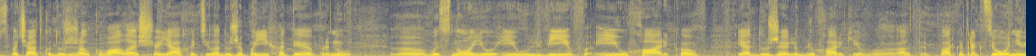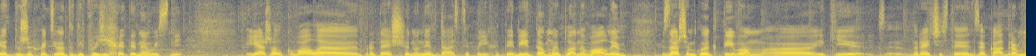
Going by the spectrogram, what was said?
спочатку дуже жалкувала, що я хотіла дуже поїхати при- ну, е, весною і у Львів, і у Харків. Я дуже люблю Харків, парк атракціонів. Я дуже хотіла туди поїхати навесні. І я жалкувала про те, що ну не вдасться поїхати літом. Ми планували з нашим колективом, е, які, до речі, стоять за кадром,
